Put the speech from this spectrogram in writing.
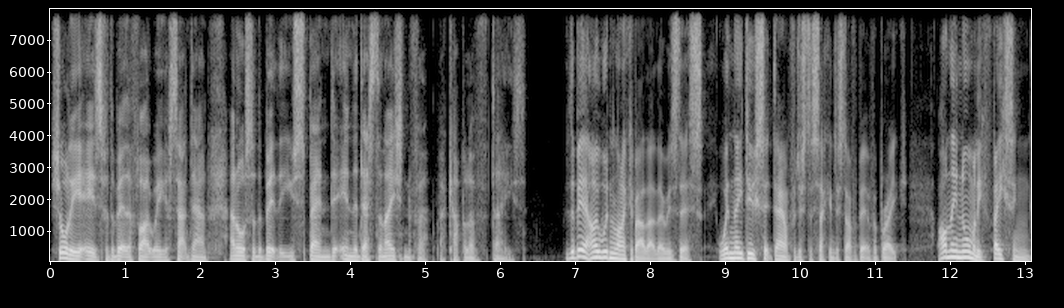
Surely it is for the bit of the flight where you're sat down, and also the bit that you spend in the destination for a couple of days. The bit I wouldn't like about that though is this: when they do sit down for just a second, just to have a bit of a break, aren't they normally facing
